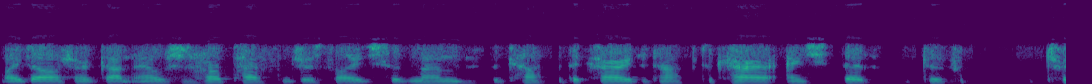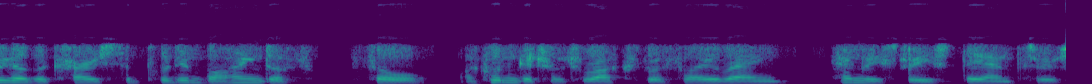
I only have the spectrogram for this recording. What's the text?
My daughter had gotten out at her passenger side. She said, Mum, the top of the car, the top of the car. And she said, there's three other cars. She said, put in behind us. So I couldn't get through to Roxboro, so I rang Henry Street. They answered,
